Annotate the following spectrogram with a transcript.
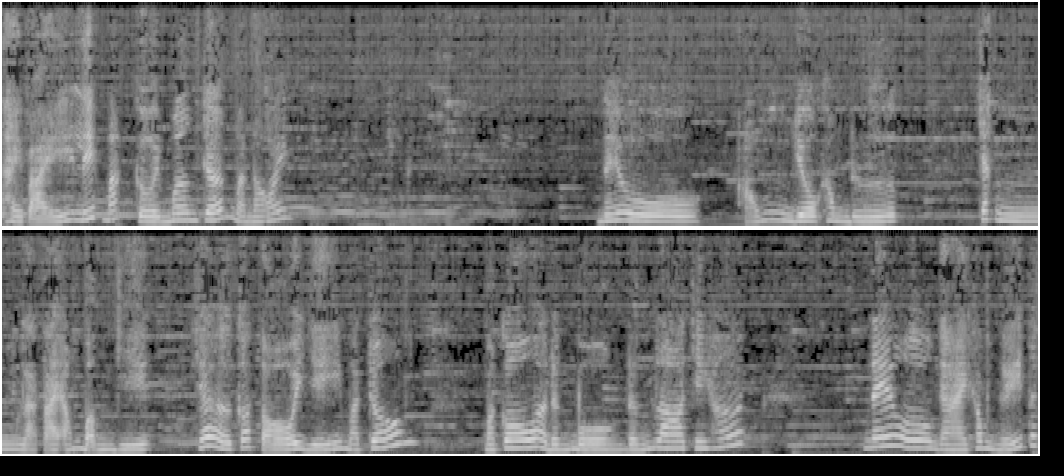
Thầy Bảy liếc mắt cười mơn trớn mà nói. Nếu ổng vô không được, chắc là tại ổng bận việc, chứ có tội gì mà trốn. Mà cô đừng buồn, đừng lo chi hết. Nếu ngài không nghĩ tới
